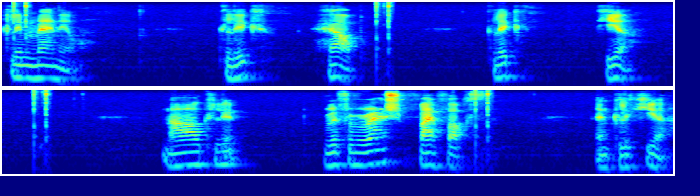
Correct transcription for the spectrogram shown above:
click Menu, click Help, click here. Now click Refresh Firefox and click here.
